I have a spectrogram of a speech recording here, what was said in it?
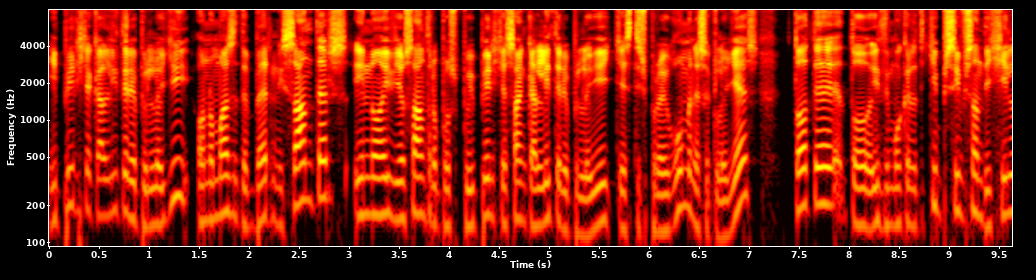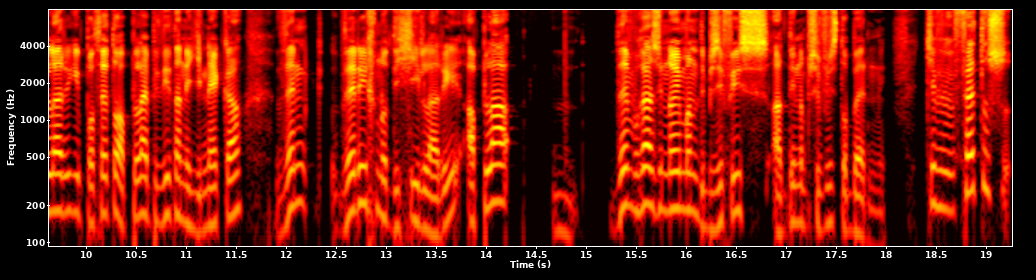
υπήρχε καλύτερη επιλογή, ονομάζεται Bernie Sanders, είναι ο ίδιος άνθρωπος που υπήρχε σαν καλύτερη επιλογή και στις προηγούμενες εκλογές. Τότε το, οι δημοκρατικοί ψήφισαν τη Χίλαρη, υποθέτω απλά επειδή ήταν γυναίκα, δεν, δεν ρίχνω τη Χίλαρη, απλά δεν βγάζει νόημα να την ψηφίσεις αντί να ψηφίσεις τον Μπέρνι. Και φέτος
